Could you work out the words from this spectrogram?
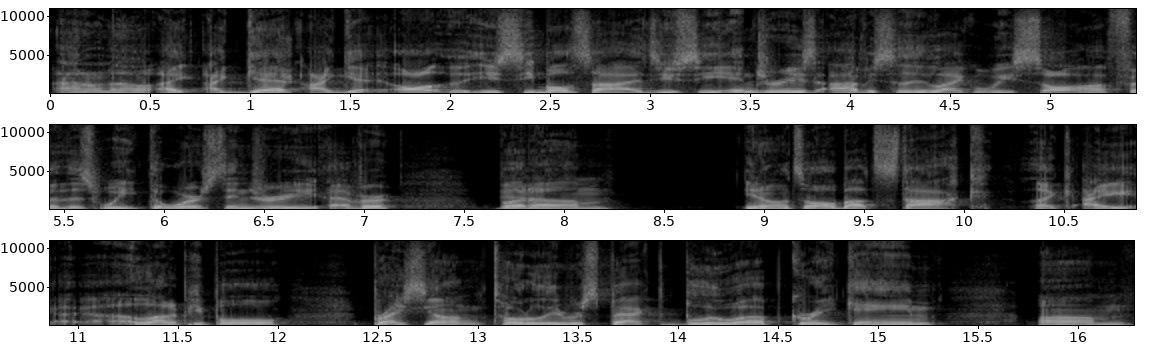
I don't know. I, I get I get all you see both sides. You see injuries, obviously like we saw for this week, the worst injury ever. But um, you know, it's all about stock. Like I a lot of people Bryce Young, totally respect, blew up, great game. Um,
